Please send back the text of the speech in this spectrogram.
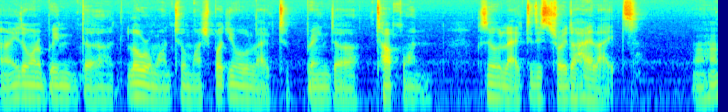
Uh, you don't want to bring the lower one too much but you would like to bring the top one. Because you would like to destroy the highlights. Uh-huh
